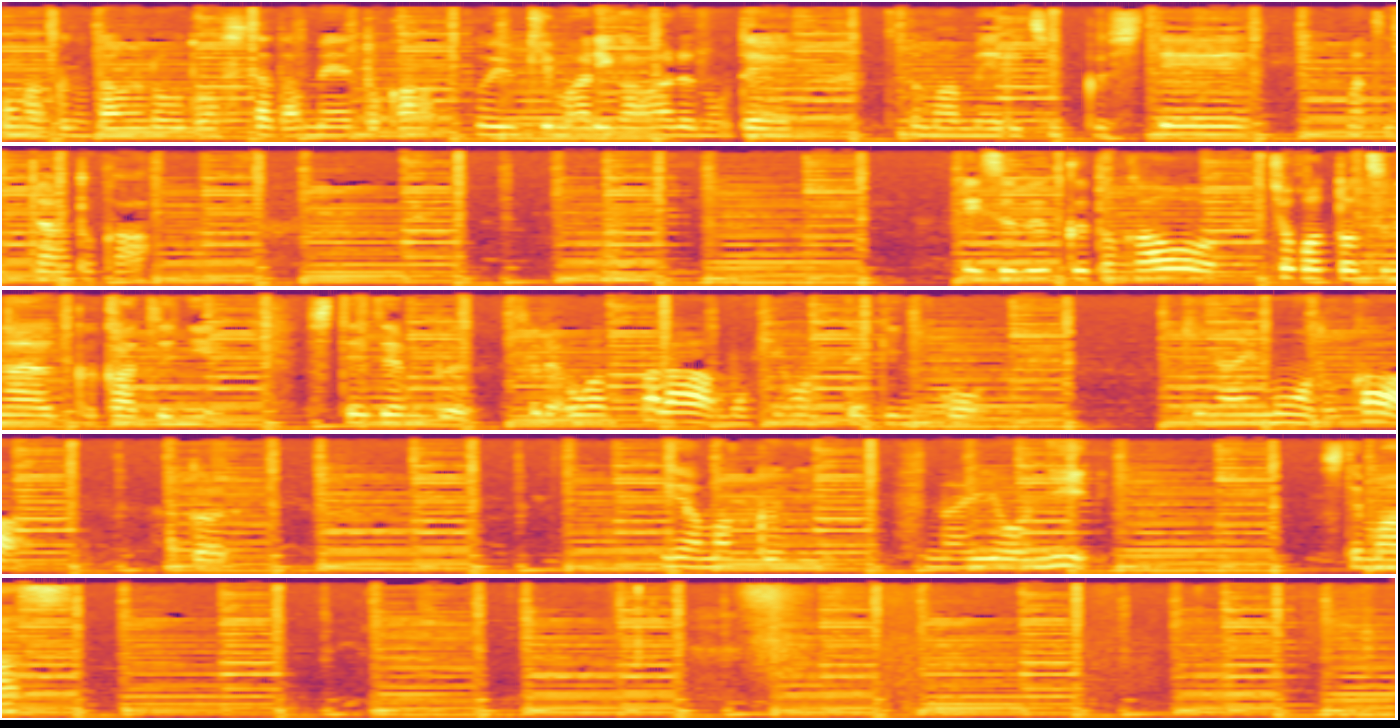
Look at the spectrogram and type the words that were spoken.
の音楽のダウンロードはしちゃダメとかそういう決まりがあるのでちょっとまあメールチェックして、まあ、Twitter とか、うん、Facebook とかをちょこっとつなぐ感じにして全部それ終わったらもう基本的にこう機内モードかあとエアマックにしないようにしてます。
